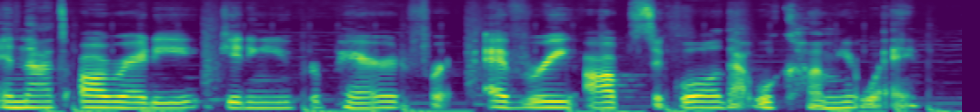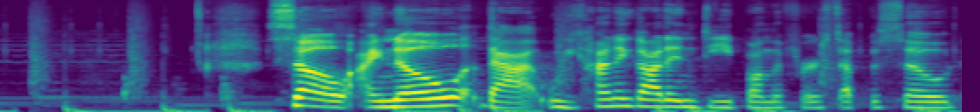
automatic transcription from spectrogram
and that's already getting you prepared for every obstacle that will come your way. So, I know that we kind of got in deep on the first episode,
